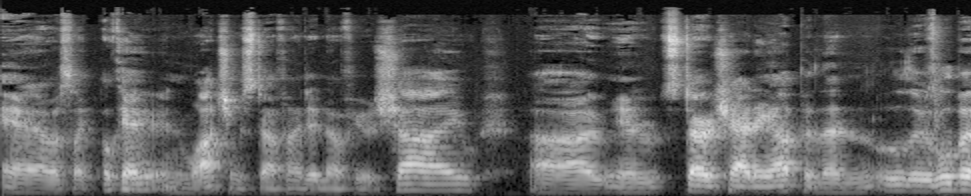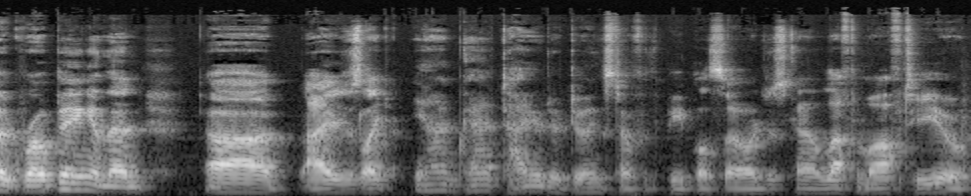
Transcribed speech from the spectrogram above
and I was like, okay, and watching stuff. And I didn't know if he was shy. Uh, you know, started chatting up, and then there was a little bit of groping, and then uh, I was like, you know, I'm kind of tired of doing stuff with people, so I just kind of left them off to you.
